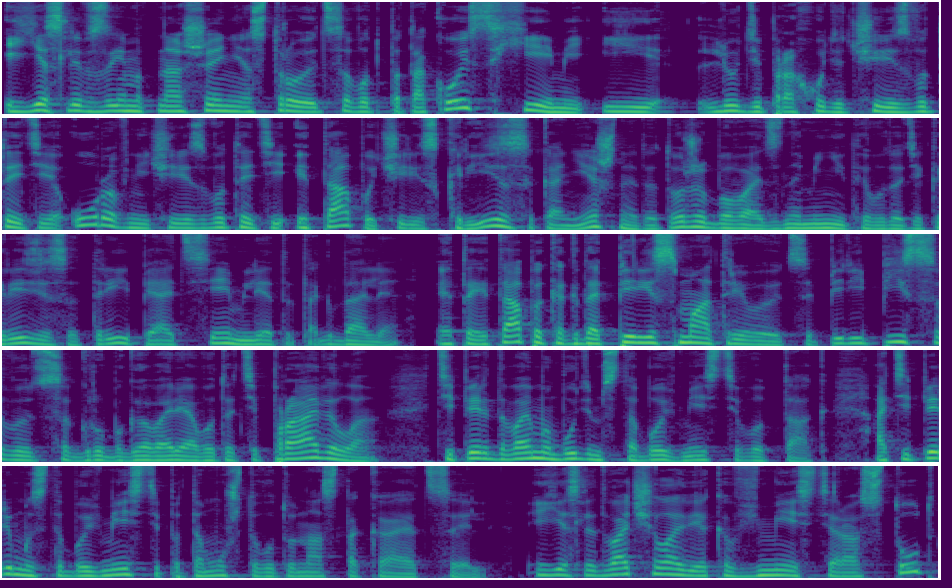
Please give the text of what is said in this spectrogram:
И если взаимоотношения строятся вот по такой схеме, и люди проходят через вот эти уровни, через вот эти этапы, через кризисы, конечно, это тоже бывает знаменитые вот эти кризисы 3, 5, 7 лет и так далее. Это этапы, когда пересматриваются, переписываются, грубо говоря, вот эти правила. Теперь давай мы будем с тобой вместе вот так. А теперь мы с тобой вместе, потому что вот у нас такая цель. И если два человека вместе растут,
